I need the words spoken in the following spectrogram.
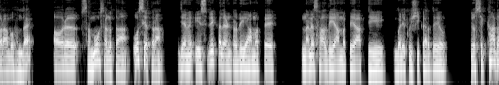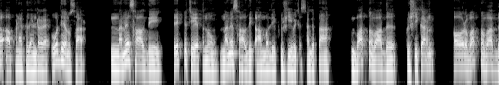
ਆਰੰਭ ਹੁੰਦਾ ਹੈ ਔਰ ਸਮੂਹ ਸੰਗਤਾਂ ਉਸੇ ਤਰ੍ਹਾਂ ਜਿਵੇਂ ਈਸਵੀ ਕੈਲੰਡਰ ਦੀ ਆਮਦ ਤੇ ਨਵੇਂ ਸਾਲ ਦੀ ਆਮਦ ਤੇ ਆਪ ਜੀ ਬੜੀ ਖੁਸ਼ੀ ਕਰਦੇ ਹੋ। ਜੋ ਸਿੱਖਾਂ ਦਾ ਆਪਣਾ ਕੈਲੰਡਰ ਹੈ, ਉਹਦੇ ਅਨੁਸਾਰ ਨਵੇਂ ਸਾਲ ਦੀ ਇੱਕ ਚੇਤ ਨੂੰ ਨਵੇਂ ਸਾਲ ਦੀ ਆਮਦ ਦੀ ਖੁਸ਼ੀ ਵਿੱਚ ਸੰਗਤਾਂ ਵੱਧ ਤੋਂ ਵੱਧ ਖੁਸ਼ੀ ਕਰਨ ਔਰ ਵੱਧ ਤੋਂ ਵੱਧ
